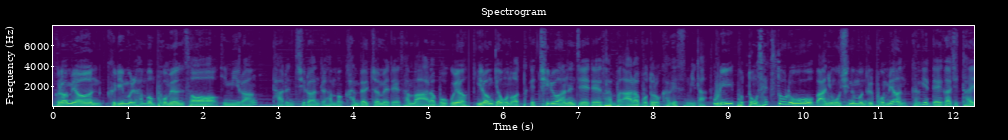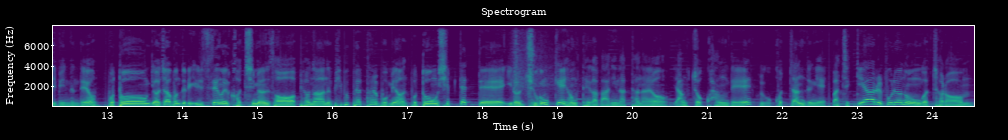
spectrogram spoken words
그러면 그림을 한번 보면서 기미랑 다른 질환들 한번 간별점에 대해서 한번 알아보고요. 이런 경우는 어떻게 치료하는지에 대해서 한번 알아보도록 하겠습니다. 우리 보통 색소로 많이 오시는 분들 보면 크게 네 가지 타입이 있는데요. 보통 여자분들이 일생을 거치면서 변화하는 피부 패턴을 보면 보통 10대 때 이런 주근깨 형태가 많이 나타나요. 양쪽 광대에 그리고 콧잔 등에 마치 깨알을 뿌려놓은 것처럼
